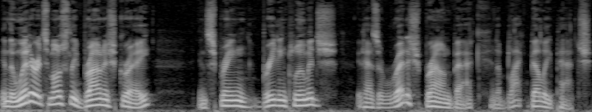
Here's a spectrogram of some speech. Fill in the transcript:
In the winter, it's mostly brownish gray. In spring breeding plumage, it has a reddish brown back and a black belly patch.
